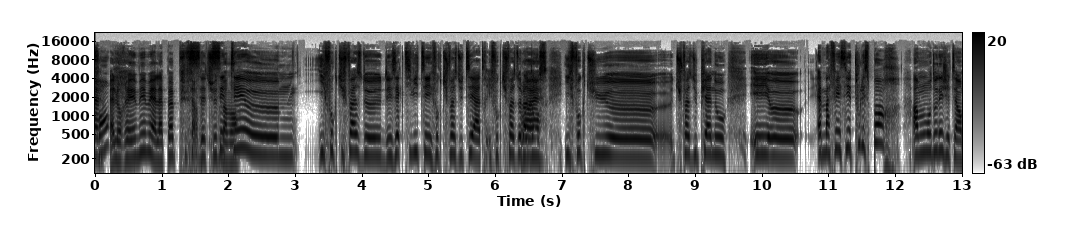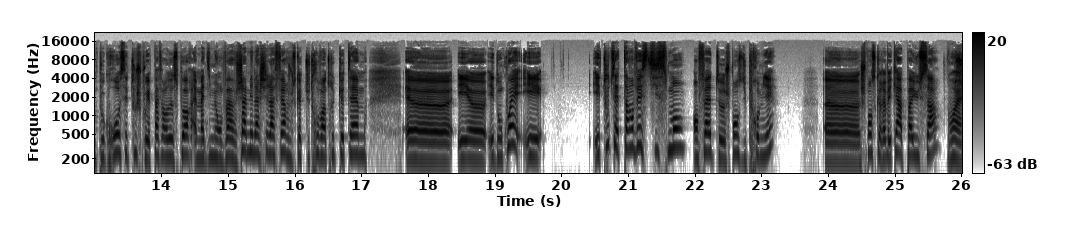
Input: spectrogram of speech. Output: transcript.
enfant. Elle aurait aimé, mais elle a pas pu faire d'études, maman. C'était euh, il faut que tu fasses de, des activités, il faut que tu fasses du théâtre, il faut que tu fasses de la Ouais. danse, il faut que tu, euh, tu fasses du piano. Et euh, elle m'a fait essayer tous les sports. À un moment donné, j'étais un peu grosse et tout, je pouvais pas faire de sport. Elle m'a dit mais on va jamais lâcher l'affaire jusqu'à que tu trouves un truc que t'aimes. Euh, et, euh, et donc ouais et et tout cet investissement en fait, euh, je pense du premier. euh, je pense que Rebecca a pas eu ça. Ouais.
